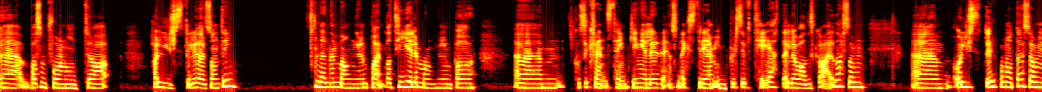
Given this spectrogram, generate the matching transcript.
hva som får noen til å ha lyst til å gjøre sånne ting denne mangelen på empati eller mangelen på um, konsekvenstenking eller en sånn ekstrem impulsivitet eller hva det skal være, da, som, um, og lyster, på en måte, som,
